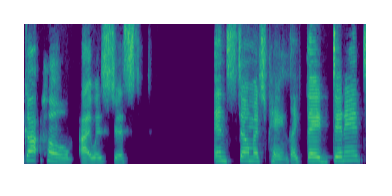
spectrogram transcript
got home, I was just in so much pain. Like they didn't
